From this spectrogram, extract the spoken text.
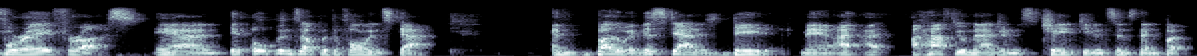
foray for us, and it opens up with the following stat. And by the way, this stat is dated. Man, I, I, I have to imagine it's changed even since then. But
